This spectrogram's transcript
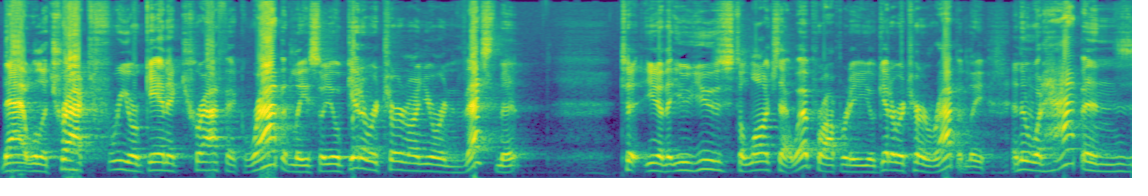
that will attract free organic traffic rapidly. So you'll get a return on your investment to you know that you use to launch that web property. You'll get a return rapidly. And then what happens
